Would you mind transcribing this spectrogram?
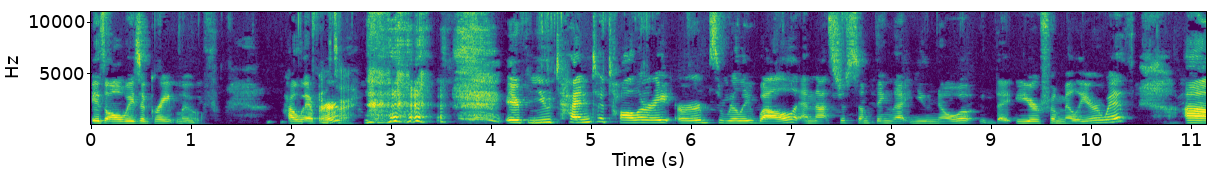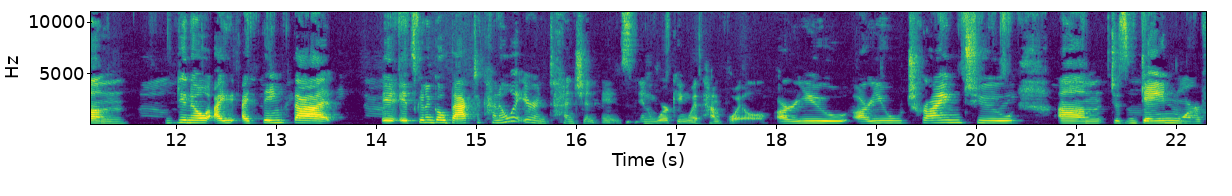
is always a great move. However, if you tend to tolerate herbs really well, and that's just something that you know that you're familiar with, um, you know, I, I think that it, it's going to go back to kind of what your intention is in working with hemp oil. Are you are you trying to um, just gain more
